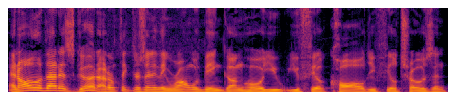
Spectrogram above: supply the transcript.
and all of that is good. I don't think there's anything wrong with being gung ho. You you feel called, you feel chosen.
